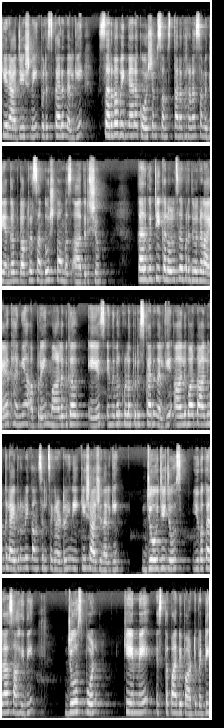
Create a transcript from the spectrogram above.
കെ രാജേഷിനെ പുരസ്കാരം നൽകി സർവവിജ്ഞാന കോശം സംസ്ഥാന ഭരണസമിതി അംഗം ഡോക്ടർ സന്തോഷ് തോമസ് ആദരിച്ചു. കർഗുറ്റി കലോത്സവ പ്രതിഭകളായ ധന്യ അപ്രേ മാളവിക എ എസ് എന്നിവർക്കുള്ള പുരസ്കാരം നൽകി Aluva taluk library council secretary V K Shaji നൽകി. Joji Jose Yuvakala Sahithi Jose Paul K M A എസ്തപ്പാന്റെ പാട്ടുപെട്ടി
